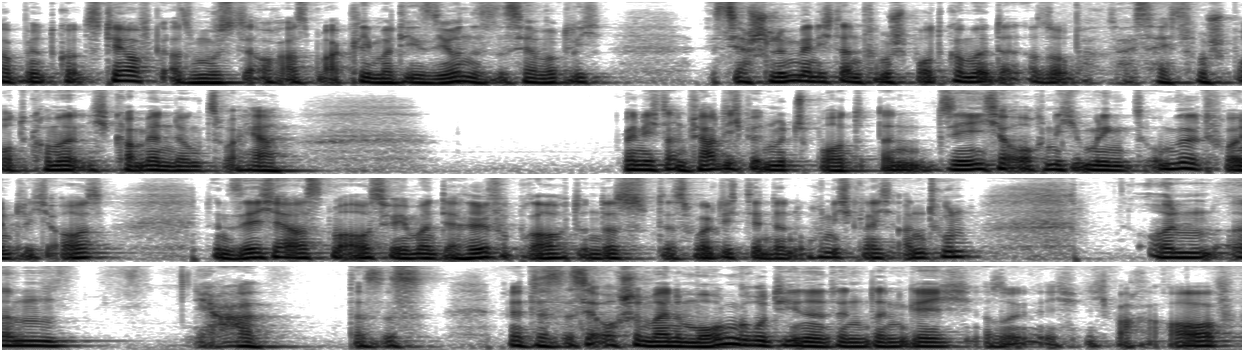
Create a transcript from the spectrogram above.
habe mir kurz Tee auf, also musste auch erstmal akklimatisieren. Das ist ja wirklich, ist ja schlimm, wenn ich dann vom Sport komme. Also, was heißt vom Sport komme? Ich komme ja nirgendwo her. wenn ich dann fertig bin mit Sport, dann sehe ich ja auch nicht unbedingt umweltfreundlich aus. Dann sehe ich ja erstmal aus wie jemand, der Hilfe braucht und das, das wollte ich denen dann auch nicht gleich antun. Und ähm, ja, das ist, das ist ja auch schon meine Morgenroutine, denn dann gehe ich, also ich, ich wache auf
